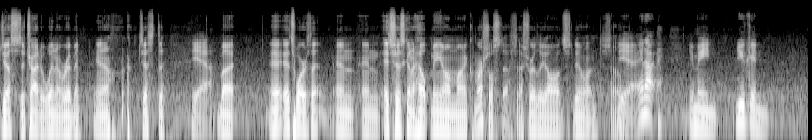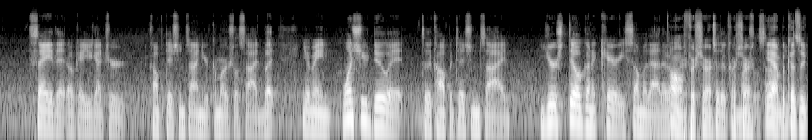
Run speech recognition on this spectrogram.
just to try to win a ribbon, you know, just to, Yeah. but it, it's worth it. And, and it's just going to help me on my commercial stuff. That's really all it's doing. So, Yeah, and I, I mean, you can say that okay, you got your competition side and your commercial side, but you mean once you do it to the competition side, you're still going to carry some of that over. Oh, for sure. to the for sure. commercial side. Yeah, because it,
